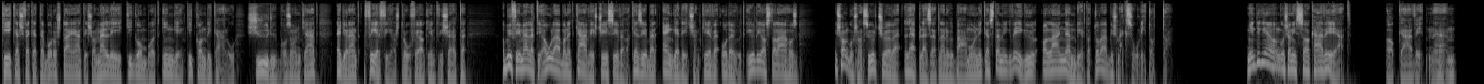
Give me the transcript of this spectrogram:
kékes-fekete borostáját és a mellé kigombolt ingén kikandikáló, sűrű bozontját egyaránt férfias trófeaként viselte. A büfé melletti aulában egy kávés csészével a kezében engedélyt sem kérve odaült Ildi asztalához, és hangosan szürcsölve, leplezetlenül bámulni kezdte, míg végül a lány nem bírta tovább, és megszólította. Mindig ilyen hangosan issza a kávéját? A kávét nem,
